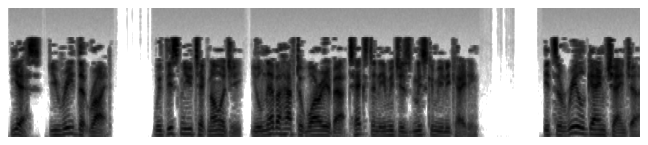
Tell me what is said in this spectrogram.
Yes, you read that right. With this new technology, you'll never have to worry about text and images miscommunicating. It's a real game changer.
